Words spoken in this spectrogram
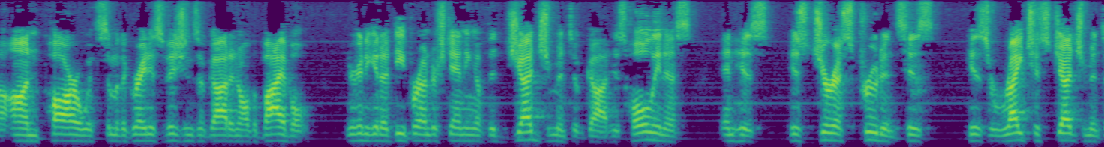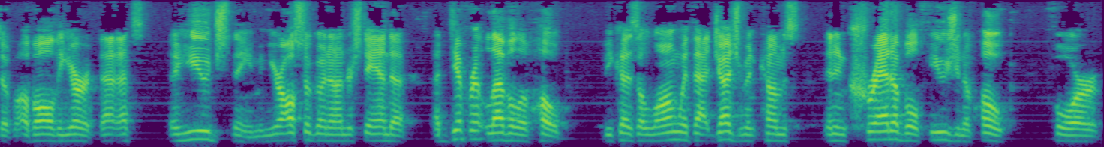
uh, on par with some of the greatest visions of God in all the Bible. You're going to get a deeper understanding of the judgment of God, His holiness and His His jurisprudence, His his righteous judgment of, of all the earth. That, that's a huge theme. And you're also going to understand a, a different level of hope because along with that judgment comes an incredible fusion of hope for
